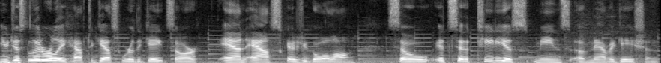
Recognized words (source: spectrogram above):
you just literally have to guess where the gates are and ask as you go along. So it's a tedious means of navigation.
